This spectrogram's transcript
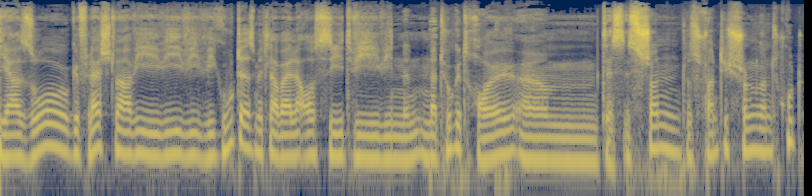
ja so geflasht war, wie, wie, wie, wie gut das mittlerweile aussieht, wie, wie naturgetreu, ähm, das ist schon, das fand ich schon ganz gut.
